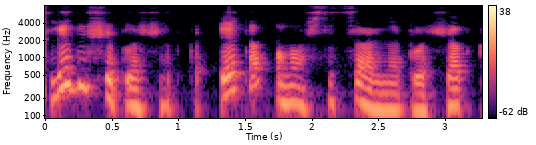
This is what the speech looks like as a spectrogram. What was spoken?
Следующая площадка – это у нас социальная площадка.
